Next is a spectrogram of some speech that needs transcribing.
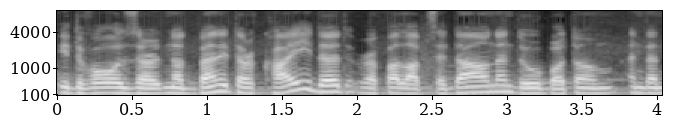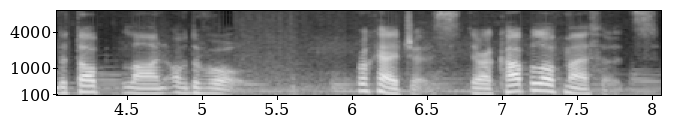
If the walls are not bandit or kaided, rappel upside down and do bottom and then the top line of the wall. For hatches, there are a couple of methods.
